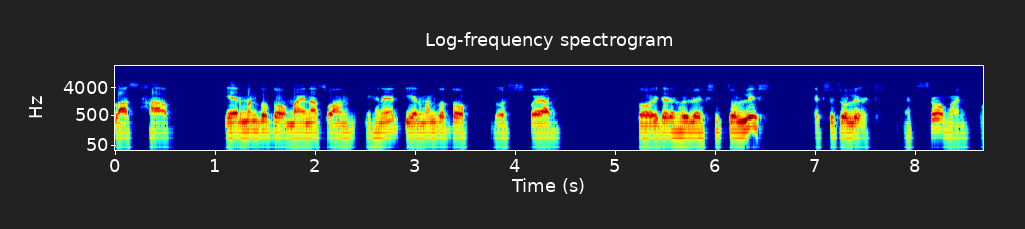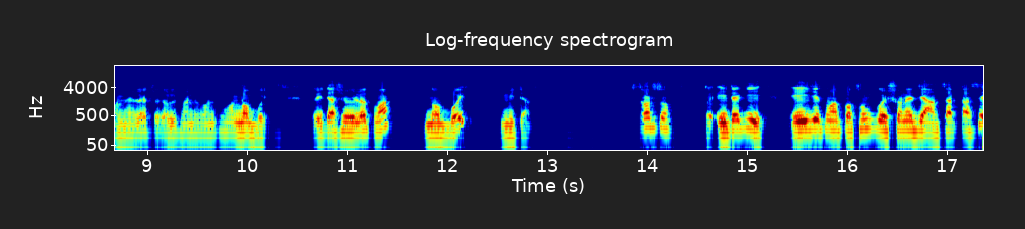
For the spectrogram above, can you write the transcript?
প্লাস হাফ এর মান কত? মাইনাস ওয়ান এখানে টি এর মান কত? দশ স্কোয়ার তো এটা হইল একশো চল্লিশ। একশো চল্লিশ, একশো মাইনাস ওয়ান হইল একশো চল্লিশ মাইনাস পঞ্চাশ নব্বই। তো এটা আসে হইল তোমার নব্বই মিটার বুঝতে পারছ? তো এইটা কি? এই যে তোমার প্রথম কোয়েশনের যে আনসারটা আছে,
